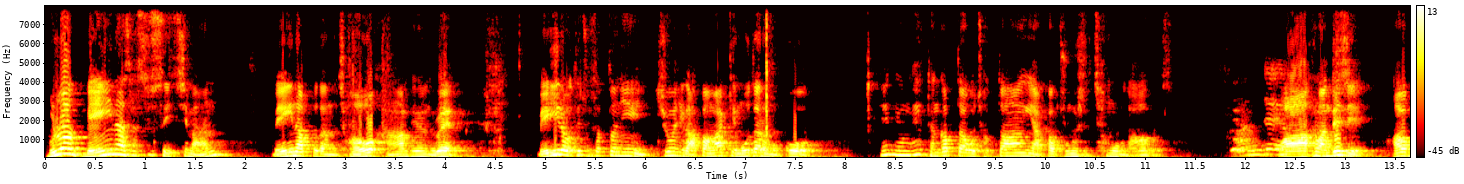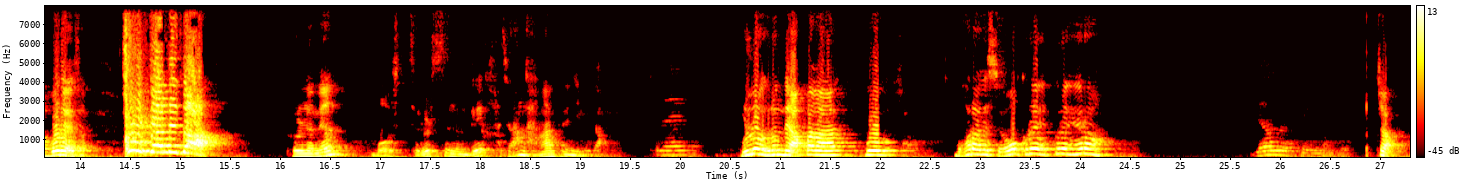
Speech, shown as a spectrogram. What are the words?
물론 may not을 쓸 수 있지만 may not보다는 더 강한 표현을 왜? may라고 대충 썼더니 지원이가 아빠 말게 못 알아먹고 그냥 해도 된갑다 하고 적당히 아빠 중국실 창으로 나가버렸어. 안 돼요. 와, 그럼 안 되지. 아, 뭐라 해서? 절대 안 된다! 그러려면 must를 쓰는 게 가장 강한 표현입니다. 네. 물론 그런데 아빠가 뭐, 뭐 허락했어요. 어, 그래, 그래, 해라. 있어. 자,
